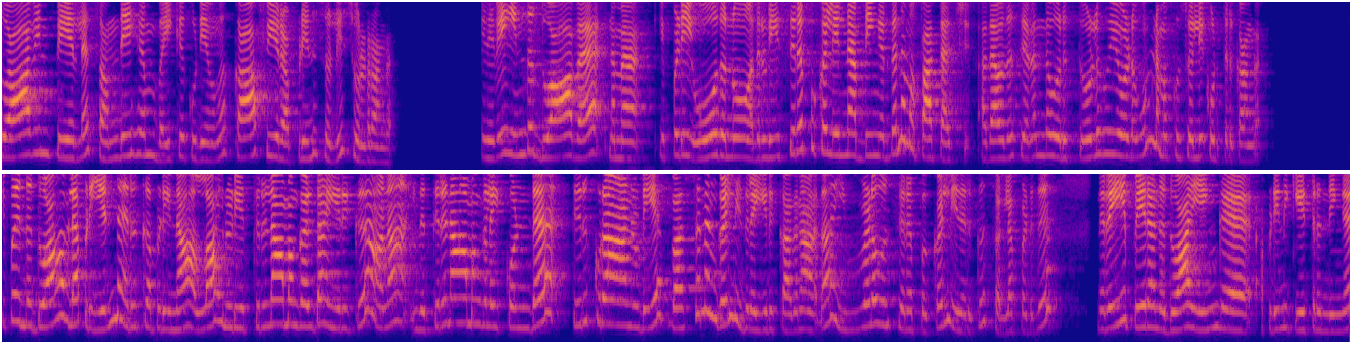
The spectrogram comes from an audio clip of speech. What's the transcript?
துவாவின் பேரில் சந்தேகம் வைக்கக்கூடியவங்க காஃபீர் அப்படின்னு சொல்லி சொல்கிறாங்க எனவே இந்த துவாவை நம்ம எப்படி ஓதணும் அதனுடைய சிறப்புகள் என்ன அப்படிங்கிறத நம்ம பார்த்தாச்சு. அதாவது சிறந்த ஒரு தொழுகையோடவும் நமக்கு சொல்லி கொடுத்துருக்காங்க. இப்போ இந்த துவாவில் அப்படி என்ன இருக்குது அப்படின்னா அல்லாஹினுடைய திருநாமங்கள் தான் இருக்குது ஆனால் இந்த திருநாமங்களை கொண்ட திருக்குறானுடைய வசனங்கள் இதில் இருக்குது அதனால தான் இவ்வளவு சிறப்புகள் இதற்கு சொல்லப்படுது. நிறைய பேர் அந்த துவா எங்கே அப்படின்னு கேட்டிருந்தீங்க.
